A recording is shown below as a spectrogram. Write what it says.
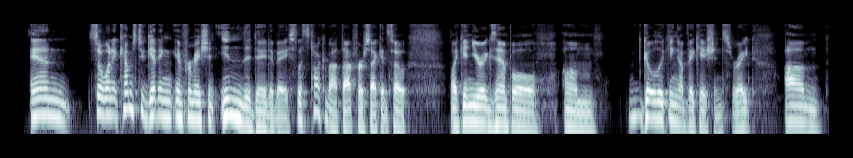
And so when it comes to getting information in the database, let's talk about that for a second. So, like in your example, um, go looking up vacations, right? Um,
